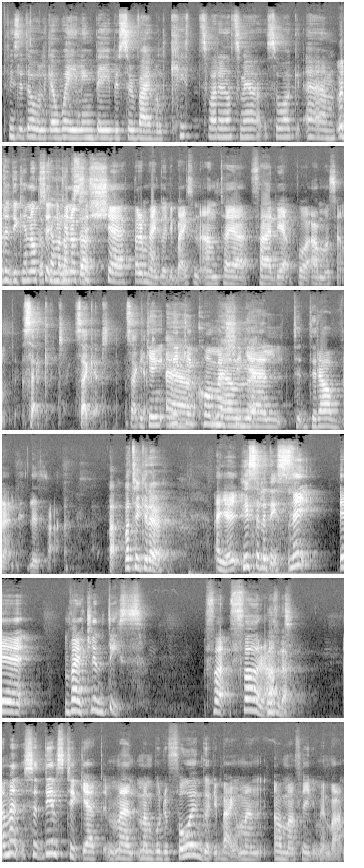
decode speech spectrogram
Det finns lite olika Wailing Baby Survival Kit var det något som jag såg. Ehm, Vadå, du kan också, kan du kan också, också- köpa de här goodiebagsen antar jag färdiga på Amazon. säkert, säkert, säkert. Vilken, Eh, vilken kommersiellt dravel, Lisa. Men, ja, vad tycker du? Ja, jag, Hiss eller diss? Nej, eh, verkligen diss. För, för att... Varför det? Ja, men, så dels tycker jag att man, man borde få en goodiebag om man, om man flyger med barn.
